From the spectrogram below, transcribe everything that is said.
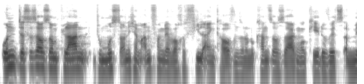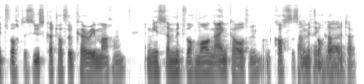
Und das ist auch so ein Plan, du musst auch nicht am Anfang der Woche viel einkaufen, sondern du kannst auch sagen, okay, du willst am Mittwoch das Süßkartoffelcurry machen, dann gehst du am Mittwochmorgen einkaufen und kochst es am oh, Mittwochnachmittag.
